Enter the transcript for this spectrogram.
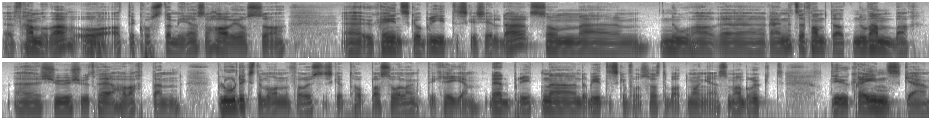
eh, fremover, og mm. at det koster mye. Så har vi også eh, ukrainske og britiske kilder som eh, nå har eh, regnet seg fram til at november 2023 eh, har vært den blodigste måneden for russiske tropper så langt i krigen. Det er britene, det britiske forsvarsdepartementet som har brukt de ukrainske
